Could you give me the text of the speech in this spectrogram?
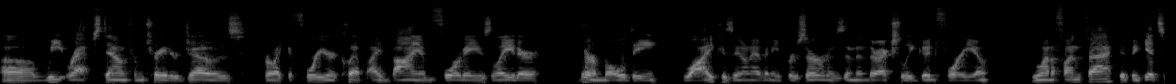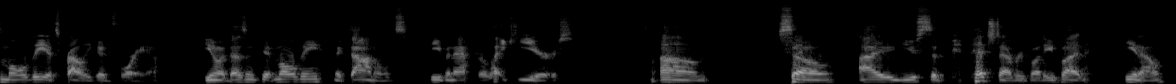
uh, wheat wraps down from Trader Joe's for like a four year clip. I'd buy them four days later. They're moldy. Why? Because they don't have any preservatives in them and they're actually good for you. You want a fun fact? If it gets moldy, it's probably good for you. You know, it doesn't get moldy. McDonald's, even after like years. Um, so I used to pitch to everybody, but you know,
